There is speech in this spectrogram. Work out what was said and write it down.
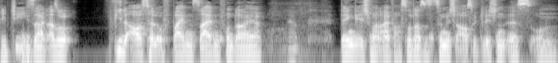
Richie. Wie gesagt, also viele Ausfälle auf beiden Seiten, von daher ja. denke ich mal einfach so, dass es ziemlich ausgeglichen ist und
